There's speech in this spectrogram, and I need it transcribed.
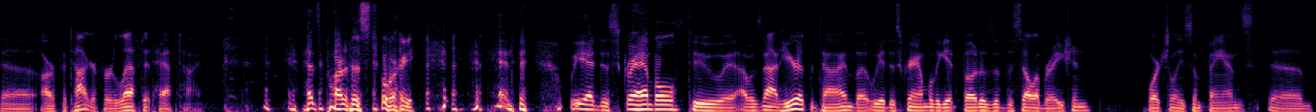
Uh, our photographer left at halftime. That's part of the story. and we had to scramble to. I was not here at the time, but we had to scramble to get photos of the celebration. Fortunately, some fans. Um,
